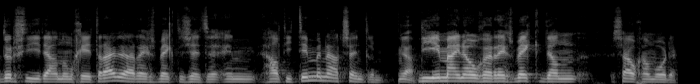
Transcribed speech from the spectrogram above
durft hij het aan om Geert daar rechtsback te zetten en haalt hij Timber naar het centrum? Ja. Die in mijn ogen rechtsback dan zou gaan worden.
